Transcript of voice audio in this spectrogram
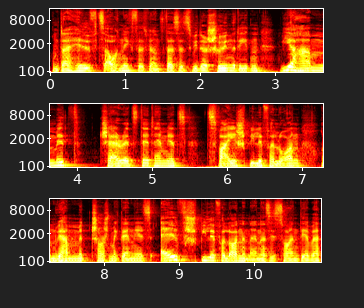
Und da hilft es auch nichts, dass wir uns das jetzt wieder schönreden. Wir haben mit Jared Stidham jetzt zwei Spiele verloren und wir haben mit Josh McDaniels elf Spiele verloren in einer Saison, in der wir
